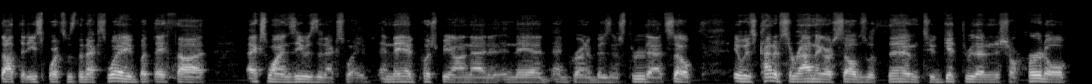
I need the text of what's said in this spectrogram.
thought that esports was the next wave but they thought X, Y, and Z was the next wave. And they had pushed beyond that and they had, had grown a business through that. So it was kind of surrounding ourselves with them to get through that initial hurdle.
